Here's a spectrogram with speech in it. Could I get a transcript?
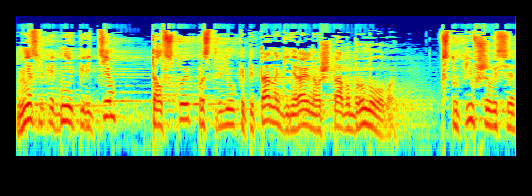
Несколько дней перед тем Толстой прострелил капитана генерального штаба Брунова, вступившегося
